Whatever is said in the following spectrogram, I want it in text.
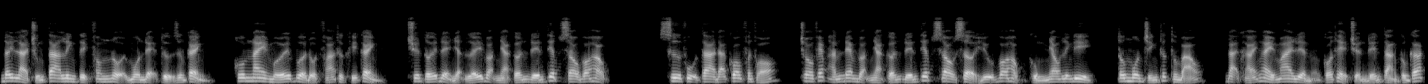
đây là chúng ta linh tịch phong nội môn đệ tử dương cảnh hôm nay mới vừa đột phá thực khí cảnh, chuyên tới để nhận lấy đoạn nhạc ấn đến tiếp sau võ học. Sư phụ ta đã có phân phó, cho phép hắn đem đoạn nhạc ấn đến tiếp sau sở hữu võ học cùng nhau linh đi, tông môn chính thức thông báo, đại khái ngày mai liền có thể chuyển đến tàng công các.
